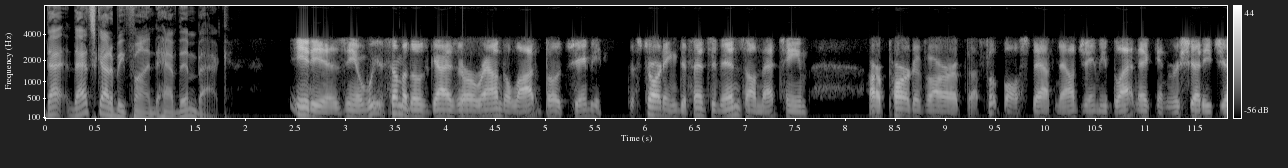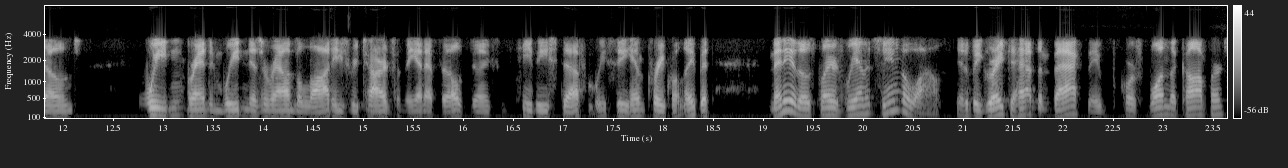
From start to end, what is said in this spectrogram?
That that's got to be fun to have them back. It is. You know, we, some of those guys are around a lot. Both Jamie the starting defensive ends on that team are part of our uh, football staff now. Jamie Blatnick and Richetti Jones. Weeden, Brandon Weeden is around a lot. He's retired from the NFL, doing some TV stuff. We see him frequently, but many of those players we haven't seen in a while. It'll be great to have them back. They, of course, won the conference.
